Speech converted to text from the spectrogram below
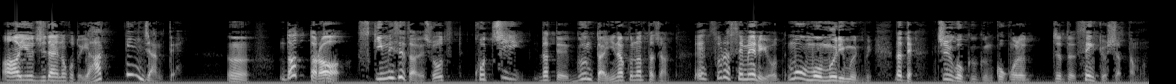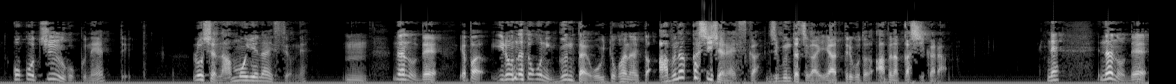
ああいう時代のことやってんじゃんって。うん。だったら、隙見せたでしょ？つって。こっち、だって軍隊いなくなったじゃん。え、それは攻めるよ？もうもう無理無理無理。だって中国軍ここちょっと占拠しちゃったもん。ここ中国ね？って言って。ロシア何も言えないっすよね。うん。なので、やっぱいろんなとこに軍隊置いとかないと危なっかしいじゃないですか。自分たちがやってることが危なっかしいから。ね。なので、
